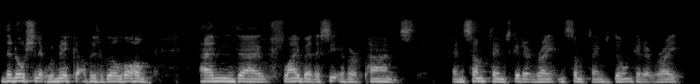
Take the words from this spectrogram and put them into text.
the notion that we make it up as we go along and uh, fly by the seat of our pants and sometimes get it right and sometimes don't get it right.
